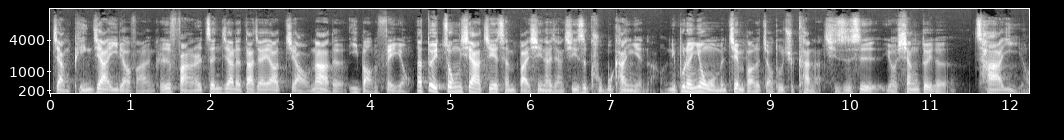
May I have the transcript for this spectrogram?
讲平价医疗法案，可是反而增加了大家要缴纳的医保的费用。那对中下阶层百姓来讲，其实苦不堪言啊！你不能用我们健保的角度去看啊，其实是有相对的。差异哈，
